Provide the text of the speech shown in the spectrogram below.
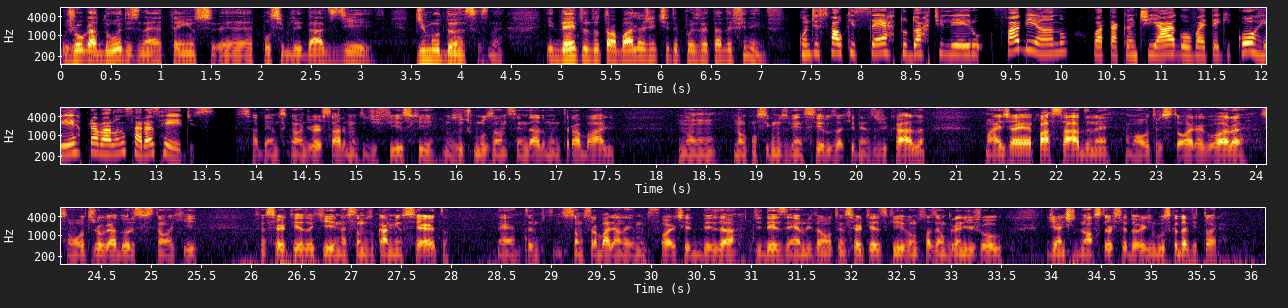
os jogadores, né? Tem é, possibilidades de, de mudanças, né? E dentro do trabalho a gente depois vai estar definindo. Com desfalque certo do artilheiro Fabiano, o atacante Iago vai ter que correr para balançar as redes. Sabemos que é um adversário muito difícil, que nos últimos anos tem dado muito trabalho. Não, não conseguimos vencê-los aqui dentro de casa, mas já é passado, né? É uma outra história agora, são outros jogadores que estão aqui. Tenho certeza que nós estamos no caminho certo, né? Estamos trabalhando aí muito forte desde a, de dezembro, então eu tenho certeza que vamos fazer um grande jogo diante do nosso torcedor em busca da vitória.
